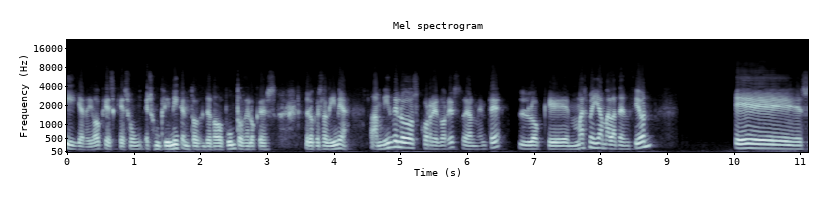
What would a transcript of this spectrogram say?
Y ya digo que es que es un, es un clinic en to- de todo punto de lo que es de lo que es la línea. A mí de los corredores, realmente, lo que más me llama la atención es,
